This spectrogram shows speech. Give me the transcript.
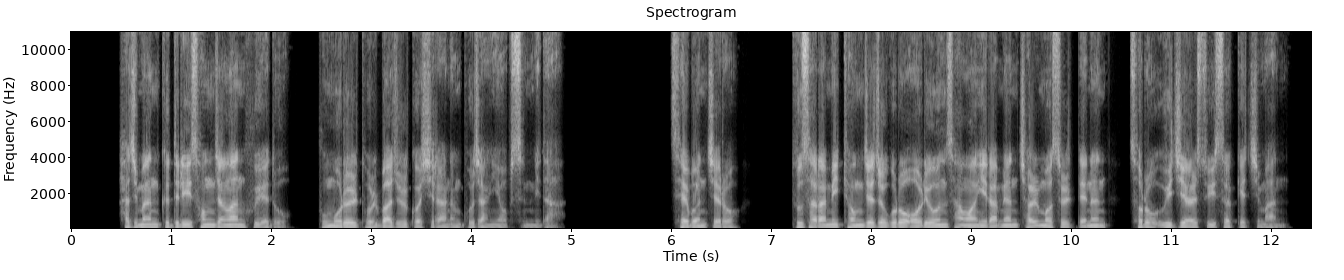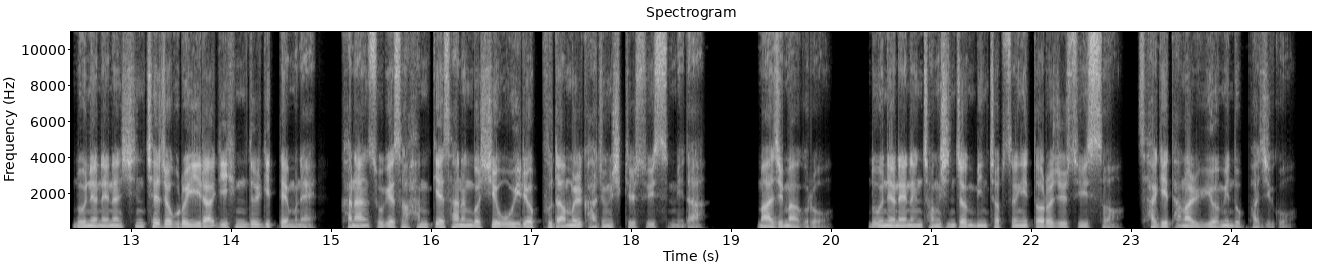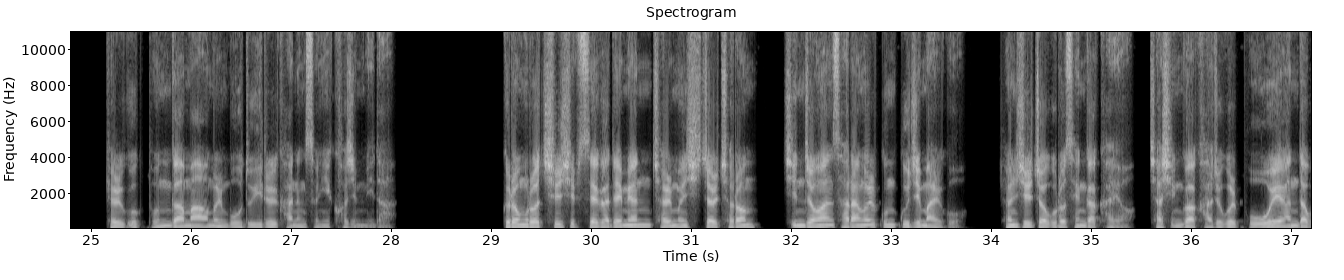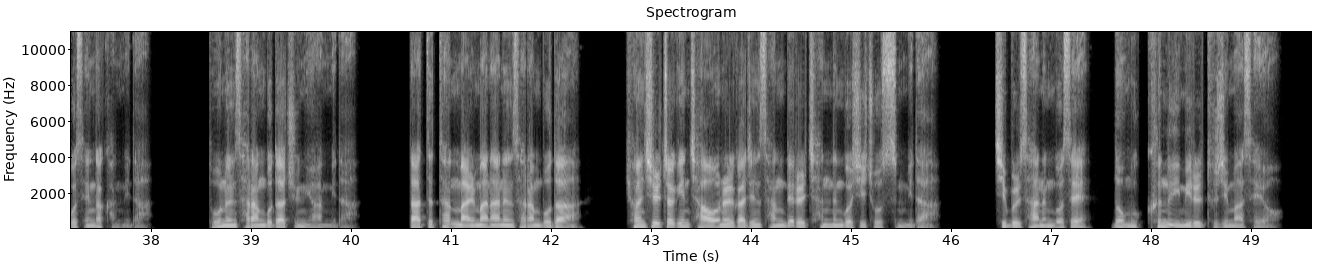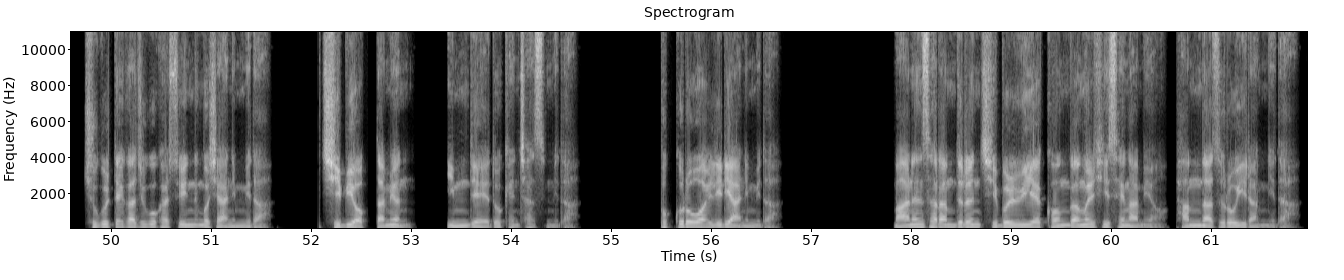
하지만 그들이 성장한 후에도 부모를 돌봐줄 것이라는 보장이 없습니다. 세 번째로, 두 사람이 경제적으로 어려운 상황이라면 젊었을 때는 서로 의지할 수 있었겠지만 노년에는 신체적으로 일하기 힘들기 때문에 가난 속에서 함께 사는 것이 오히려 부담을 가중시킬 수 있습니다. 마지막으로 노년에는 정신적 민첩성이 떨어질 수 있어 사기 당할 위험이 높아지고 결국 돈과 마음을 모두 잃을 가능성이 커집니다. 그러므로 70세가 되면 젊은 시절처럼 진정한 사랑을 꿈꾸지 말고 현실적으로 생각하여 자신과 가족을 보호해야 한다고 생각합니다. 돈은 사랑보다 중요합니다. 따뜻한 말만 하는 사람보다 현실적인 자원을 가진 상대를 찾는 것이 좋습니다. 집을 사는 것에 너무 큰 의미를 두지 마세요. 죽을 때 가지고 갈 수 있는 것이 아닙니다. 집이 없다면 임대해도 괜찮습니다. 부끄러워할 일이 아닙니다. 많은 사람들은 집을 위해 건강을 희생하며 밤낮으로 일합니다.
